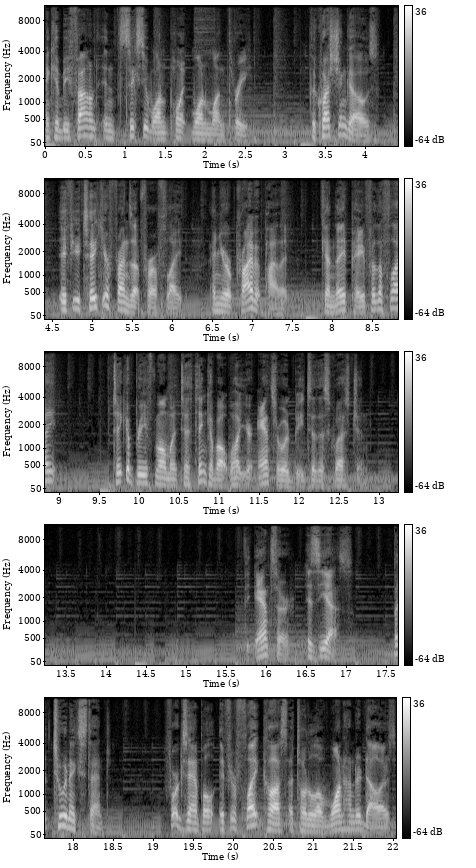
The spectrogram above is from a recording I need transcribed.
and can be found in 61.113. The question goes If you take your friends up for a flight, and you're a private pilot, can they pay for the flight? Take a brief moment to think about what your answer would be to this question. The answer is yes, but to an extent. For example, if your flight costs a total of $100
